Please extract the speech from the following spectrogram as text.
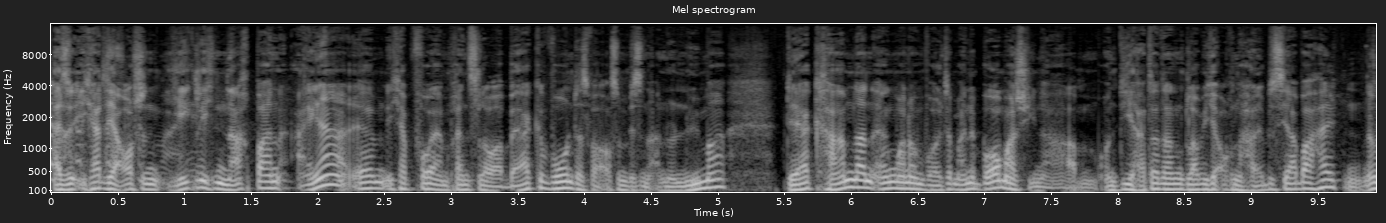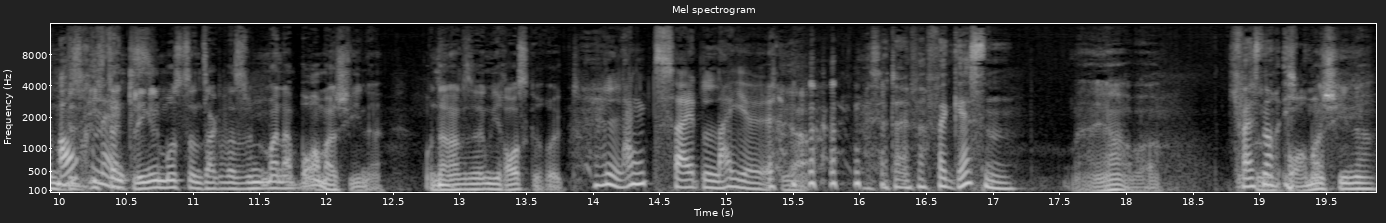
Also ich hatte ja auch schon jeglichen Nachbarn. Einer, ähm, ich habe vorher im Prenzlauer Berg gewohnt, das war auch so ein bisschen anonymer. Der kam dann irgendwann und wollte meine Bohrmaschine haben. Und die hat er dann, glaube ich, auch ein halbes Jahr behalten. ne? Und Auch bis ich dann nett. klingeln musste und sagte, was ist mit meiner Bohrmaschine? Und dann hat er sie irgendwie rausgerückt. Langzeitleihe. Ja, Das hat er einfach vergessen. naja, aber Ich weiß so noch, ich- Bohrmaschine.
